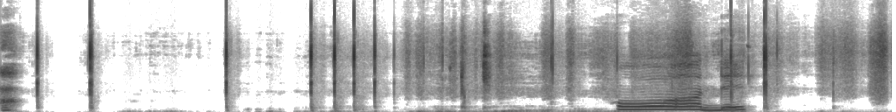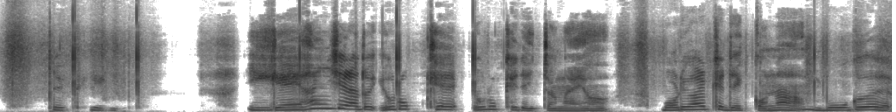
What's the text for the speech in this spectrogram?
헉! 이렇게 오, 네. 네, 그림. 이게 한시라도 요렇게, 요렇게 돼 있잖아요. 머리가 이렇게 돼 있거나, 목을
